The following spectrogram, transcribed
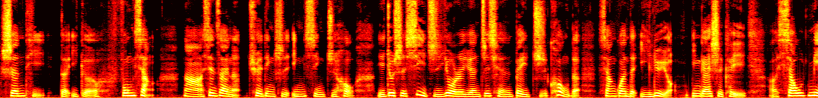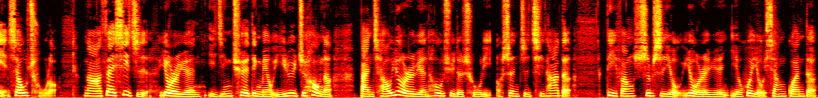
身体的一个风向。那现在呢，确定是阴性之后，也就是汐止幼儿园之前被指控的相关的疑虑哦，应该是可以呃消灭消除了。那在汐止幼儿园已经确定没有疑虑之后呢，板桥幼儿园后续的处理，甚至其他的地方是不是有幼儿园也会有相关的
